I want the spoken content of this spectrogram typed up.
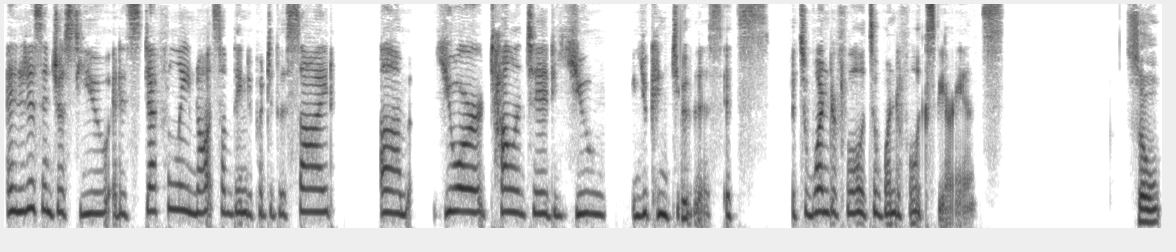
And it isn't just you. It is definitely not something to put to the side. Um, you're talented. You, you can do this. It's, it's wonderful. It's a wonderful experience. So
